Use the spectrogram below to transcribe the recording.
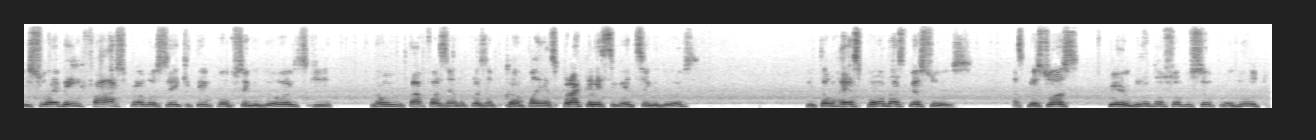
Isso é bem fácil para você que tem poucos seguidores, que não está fazendo, por exemplo, campanhas para crescimento de seguidores. Então responda às pessoas. As pessoas perguntam sobre o seu produto,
